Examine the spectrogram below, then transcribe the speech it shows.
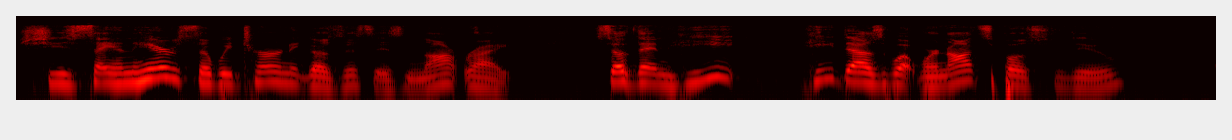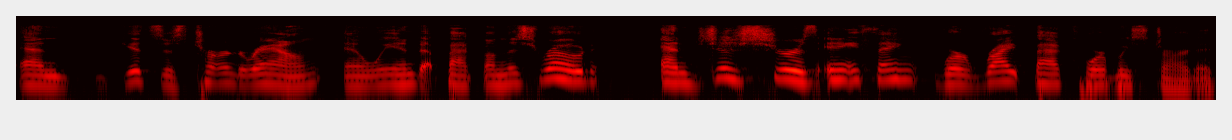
she's saying here. So we turn. He goes, This is not right. So then he he does what we're not supposed to do and gets us turned around, and we end up back on this road. And just sure as anything, we're right back where we started.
